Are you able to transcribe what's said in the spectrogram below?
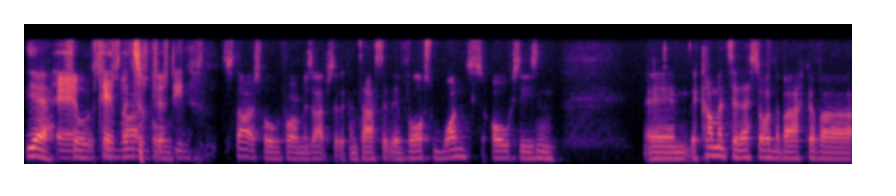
Yeah, um, so, ten wins and fifteen. Starts home form is absolutely fantastic. They've lost once all season. Um, they come into this on the back of a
